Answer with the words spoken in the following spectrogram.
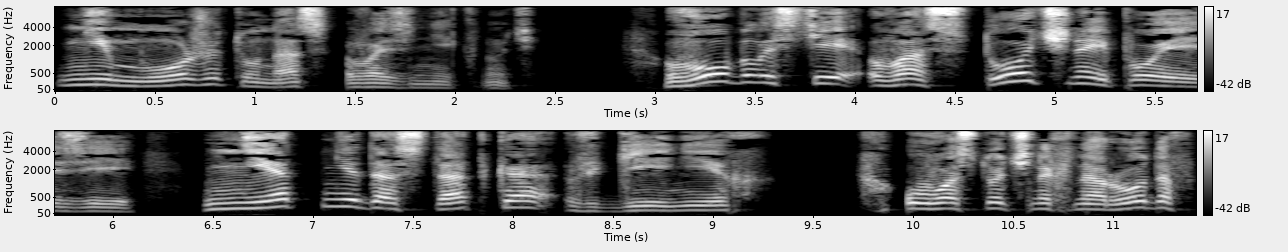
не может у нас возникнуть. В области восточной поэзии нет недостатка в гениях. У восточных народов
